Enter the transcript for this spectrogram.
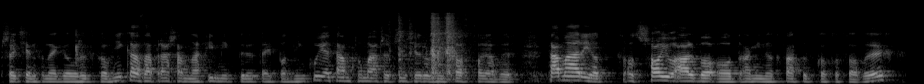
przeciętnego użytkownika, zapraszam na filmik, który tutaj podlinkuję. Tam tłumaczę, czym się różni sos sojowy tamari od, od szoju albo od aminokwasów kokosowych.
